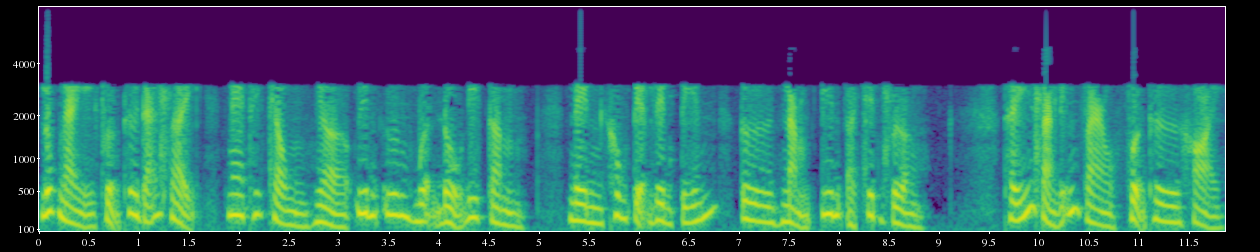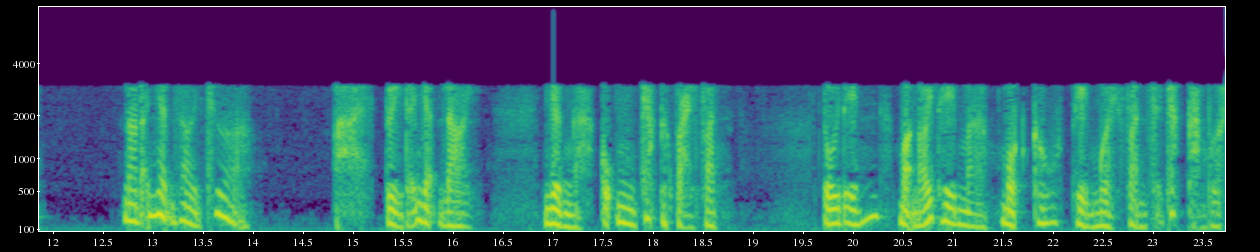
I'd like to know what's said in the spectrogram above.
Lúc này Phượng Thư đã dậy, nghe thấy chồng nhờ Uyên Ương mượn đồ đi cầm, nên không tiện lên tiếng, cứ nằm yên ở trên giường. Thấy giản liễn vào, Phượng Thư hỏi. Nó đã nhận lời chưa? À, tùy đã nhận lời, nhưng à, cũng chắc được vài phần. Tối đến mà nói thêm mà một câu thì mười phần sẽ chắc cả mười.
